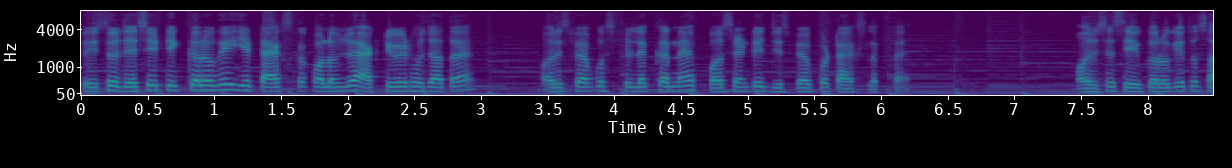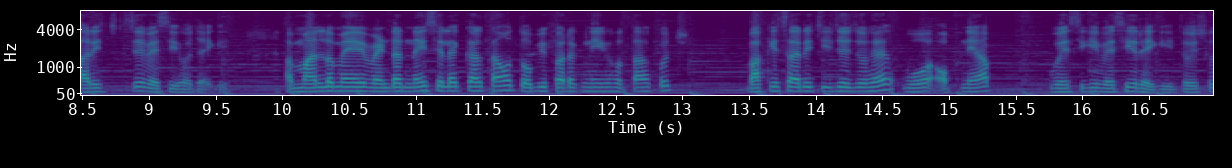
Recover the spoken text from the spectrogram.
तो इसे जैसे ही टिक करोगे, ये टैक्स का कॉलम जो है एक्टिवेट हो जाता है और इस पर आपको सिलेक्ट करना है परसेंटेज जिस पे आपको टैक्स लगता है। और इसे सेव करोगे तो सारी चीज़ें वैसी हो जाएगी। अब मान लो मैं ये वेंडर नहीं सिलेक्ट करता हूँ तो भी फ़र्क नहीं होता कुछ। बाकी सारी चीज़ें जो है, वो अपने आप वैसी की वैसी रहेगी। तो इसको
